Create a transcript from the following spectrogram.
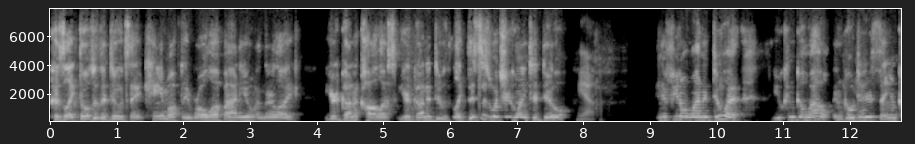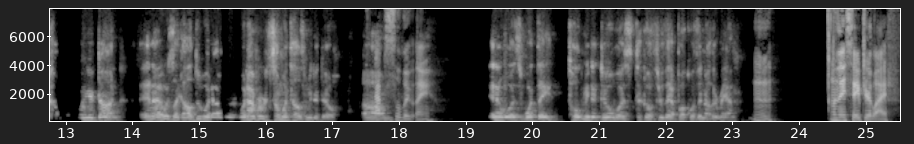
Because uh, like those are the dudes that came up, they roll up on you, and they're like, "You're gonna call us. You're gonna do like this is what you're going to do." Yeah. And if you don't want to do it, you can go out and go do your thing and come when you're done. And I was like, I'll do whatever whatever someone tells me to do. Um, Absolutely. And it was what they told me to do was to go through that book with another man. Mm. And they saved your life.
